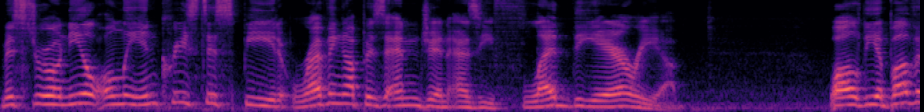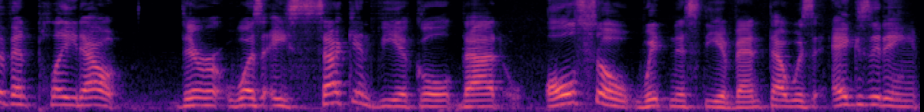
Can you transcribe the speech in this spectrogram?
Mr. O'Neal only increased his speed, revving up his engine as he fled the area. While the above event played out, there was a second vehicle that also witnessed the event that was exiting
